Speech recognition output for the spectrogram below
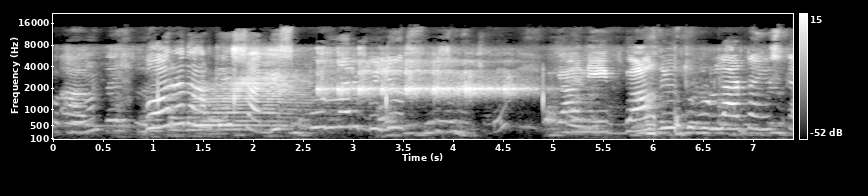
Bakalım. Bu arada arkadaşlar biz bunları biliyoruz bizim ekibi. Yani bazı youtuberlardan istedik.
